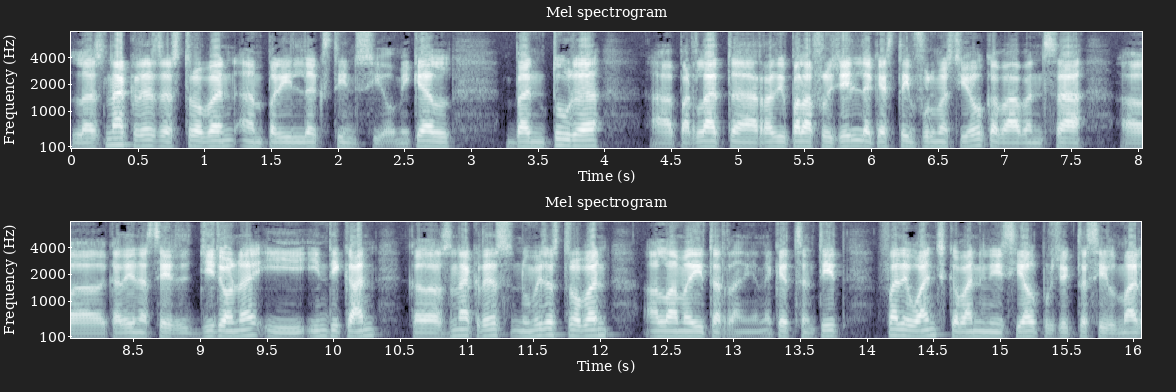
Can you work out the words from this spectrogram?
les nacres es troben en perill d'extinció. Miquel Ventura ha parlat a Ràdio Palafrugell d'aquesta informació que va avançar a la cadena SER Girona i indicant que les nacres només es troben a la Mediterrània. En aquest sentit, fa 10 anys que van iniciar el projecte Silmar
